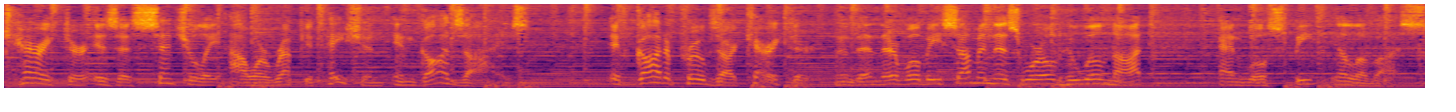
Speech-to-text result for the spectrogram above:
Character is essentially our reputation in God's eyes. If God approves our character, then there will be some in this world who will not and will speak ill of us.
